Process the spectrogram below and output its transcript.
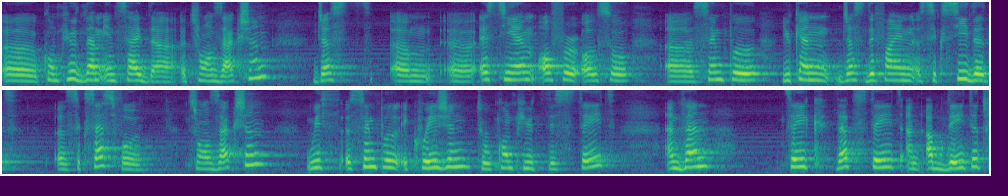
uh, compute them inside the, a transaction. Just um, uh, STM offer also a simple, you can just define a succeeded, a successful transaction with a simple equation to compute this state. And then take that state and update it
